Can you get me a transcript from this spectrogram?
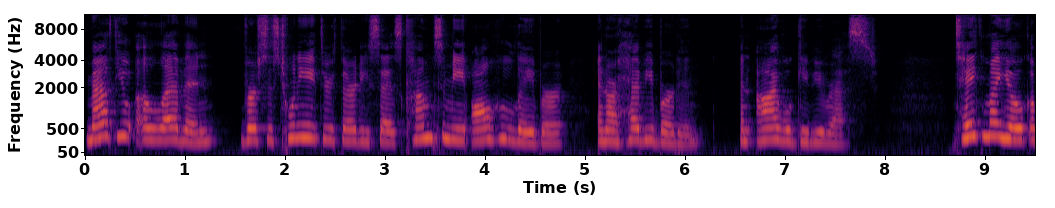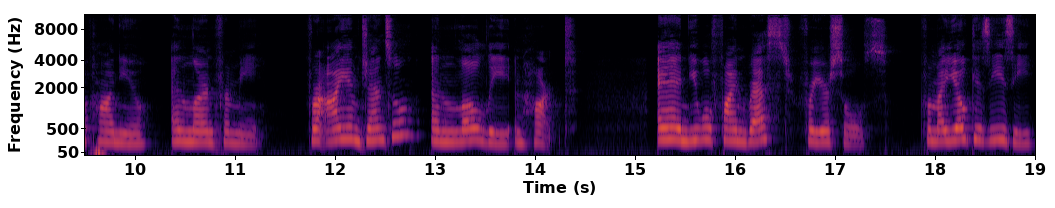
Matthew 11, verses 28 through 30 says, Come to me, all who labor and are heavy burdened, and I will give you rest. Take my yoke upon you and learn from me, for I am gentle and lowly in heart, and you will find rest for your souls. For my yoke is easy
